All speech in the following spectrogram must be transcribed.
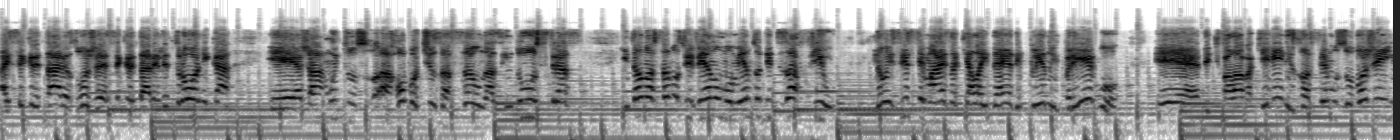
as secretárias hoje é secretária eletrônica, é, já muitos a robotização nas indústrias. Então, nós estamos vivendo um momento de desafio. Não existe mais aquela ideia de pleno emprego, é, de que falava Keynes. Nós temos hoje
